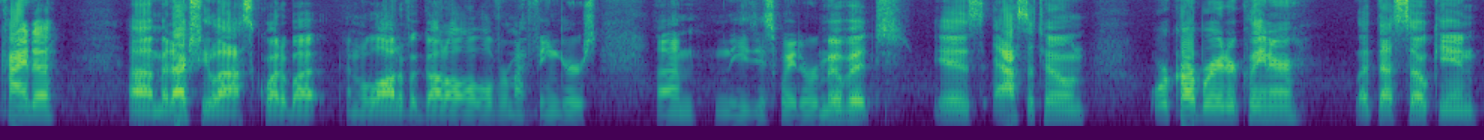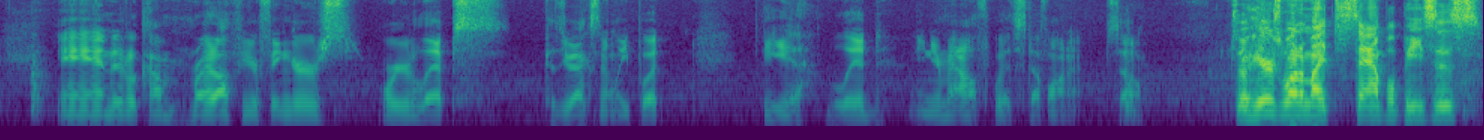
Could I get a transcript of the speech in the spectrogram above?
kinda. Um, it actually lasts quite a bit, and a lot of it got all over my fingers. Um, the easiest way to remove it is acetone or carburetor cleaner. Let that soak in and it'll come right off of your fingers or your lips because you accidentally put the uh, lid in your mouth with stuff on it. So, so here's one of my sample pieces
